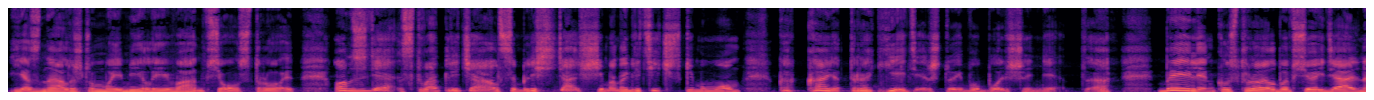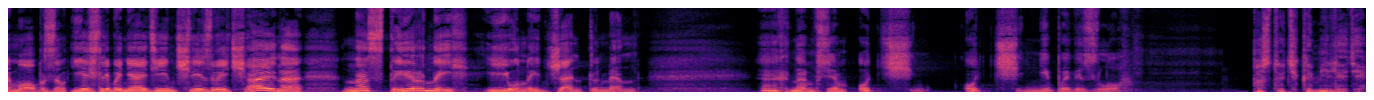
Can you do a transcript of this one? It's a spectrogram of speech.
Я знала, что мой милый Иван все устроит. Он с детства отличался блестящим аналитическим умом. Какая трагедия, что его больше нет. А? Бриллинг устроил бы все идеальным образом, если бы не один чрезвычайно настырный юный джентльмен. Ах, нам всем очень, очень не повезло. Постойте-ка, миледи.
